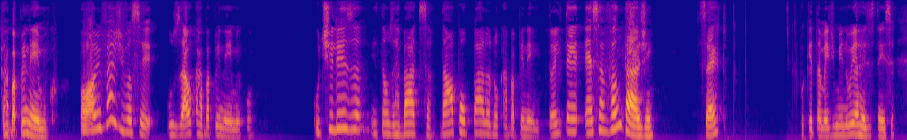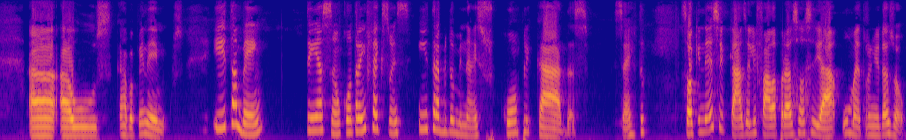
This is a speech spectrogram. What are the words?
carbapenêmico. Pô, ao invés de você usar o carbapenêmico, utiliza então o Zerbaxa, dá uma poupada no carbapenêmico. Então ele tem essa vantagem, certo? porque também diminui a resistência a, aos carbapenêmicos. E também tem ação contra infecções intraabdominais complicadas, certo? Só que nesse caso ele fala para associar o metronidazol.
